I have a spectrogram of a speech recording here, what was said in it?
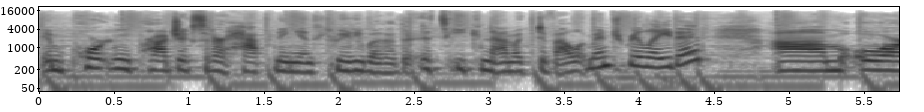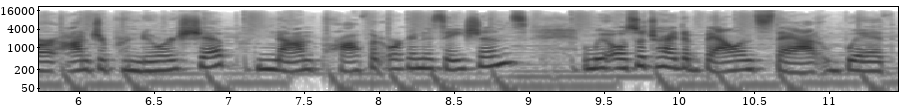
important projects that are happening in the community, whether it's economic development related um, or entrepreneurship, nonprofit organizations. And we also try to balance that with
